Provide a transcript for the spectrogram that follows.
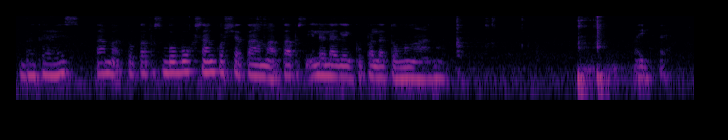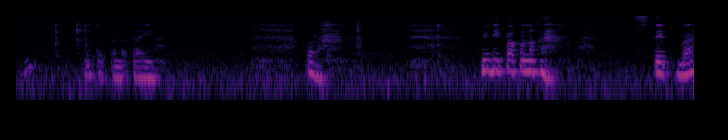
Diba guys? Tama to. Tapos bubuksan ko siya tama. Tapos ilalagay ko pala to mga ano. Ay, ay. Dito pala tayo. Para. Hindi pa ako naka step ba?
